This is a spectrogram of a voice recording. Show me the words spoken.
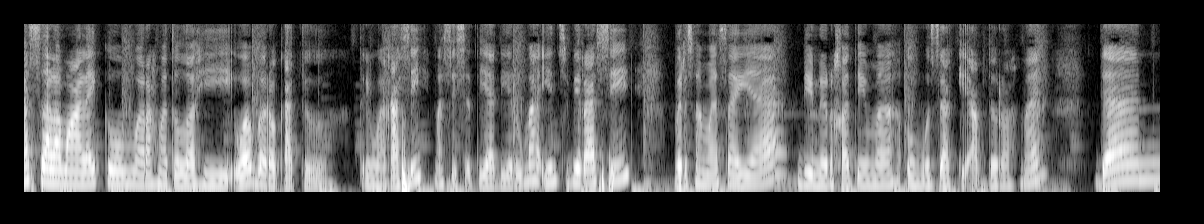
Assalamualaikum warahmatullahi wabarakatuh. Terima kasih masih setia di Rumah Inspirasi bersama saya Dinur Khotimah Umu Zaki Abdurrahman dan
